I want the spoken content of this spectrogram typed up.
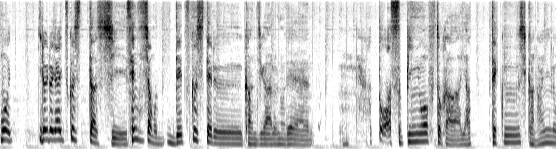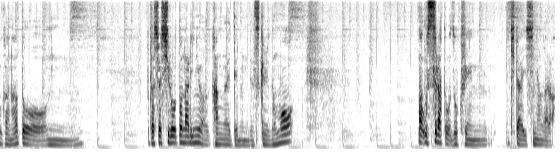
もういろいろやり尽くしたし戦車も出尽くしてる感じがあるのであとはスピンオフとかやってくしかないのかなと、うん、私は素人なりには考えてるんですけれども、まあ、うっすらと続編期待しながら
